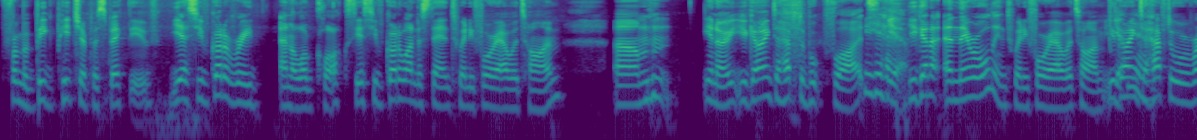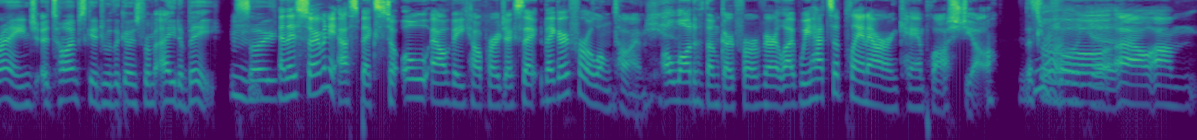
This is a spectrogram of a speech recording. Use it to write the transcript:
from a big picture perspective, yes, you've got to read analog clocks. Yes, you've got to understand twenty four hour time. Um, you know, you're going to have to book flights. Yeah. Yeah. You're gonna, and they're all in 24 hour time. You're Yeah. going to have to arrange a time schedule that goes from A to B. Mm. So And there's so many aspects to all our VCAL projects. They, they go for a long time. A lot of them go for a very like we had to plan our own camp last year. That's For right. Oh, yeah. our um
